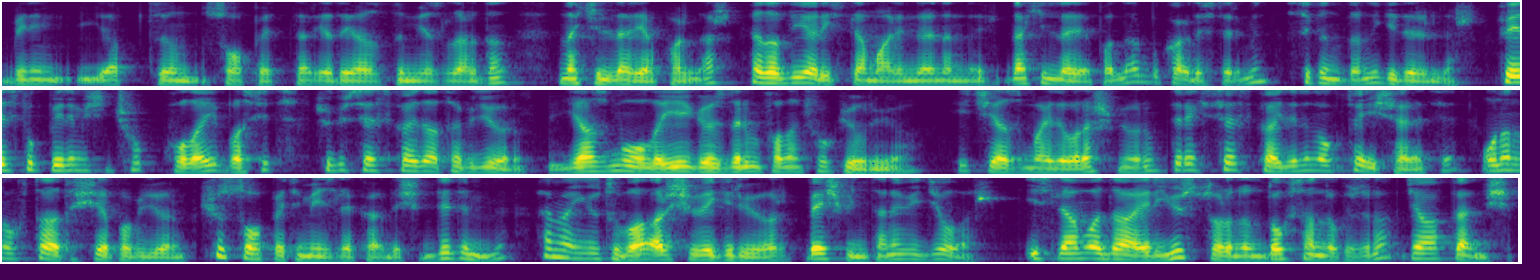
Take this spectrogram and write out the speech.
Benim yaptığım sohbetler ya da yazdığım yazılardan nakiller yaparlar. Ya da diğer İslam alimlerinden nakiller yaparlar. Bu kardeşlerimin sıkıntılarını giderirler. Facebook benim için çok kolay, basit. Çünkü ses kaydı atabiliyorum. Yazma olayı gözlerimi falan çok yoruyor. Hiç yazmayla uğraşmıyorum. Direkt ses kaydını nokta işareti. Ona nokta atışı yapabiliyorum. Şu sohbetimi izle kardeşim dedim mi? Hemen YouTube'a arşive giriyor. 5000 tane video var. İslam'a dair 100 sorunun 99'una cevap vermişim.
